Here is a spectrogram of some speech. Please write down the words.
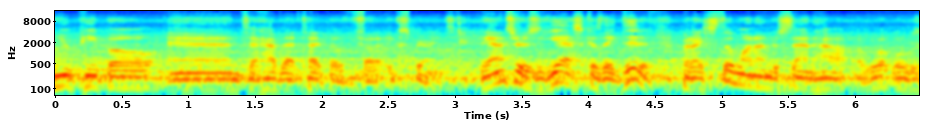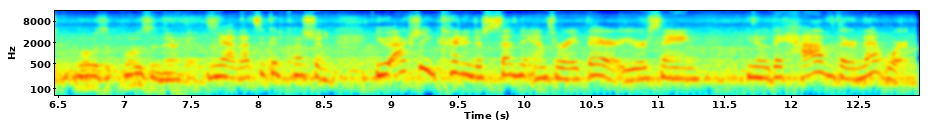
new people and to have that type of uh, experience. The answer is yes because they did it, but I still want to understand how what, what was what was what was in their heads. Yeah, that's a good question. You actually kind of just said the answer right there. You were saying, you know, they have their network,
